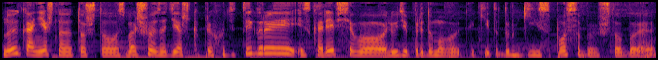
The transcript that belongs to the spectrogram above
Ну и, конечно, то, что с большой задержкой приходят игры, и, скорее всего, люди придумывают какие-то другие способы, чтобы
